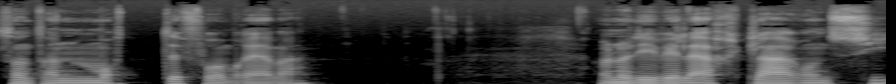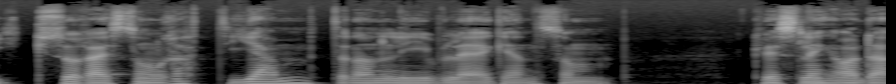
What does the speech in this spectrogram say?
sånn at han måtte få brevet. Og når de ville erklære hun syk, så reiste hun rett hjem til den livlegen som Quisling hadde,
